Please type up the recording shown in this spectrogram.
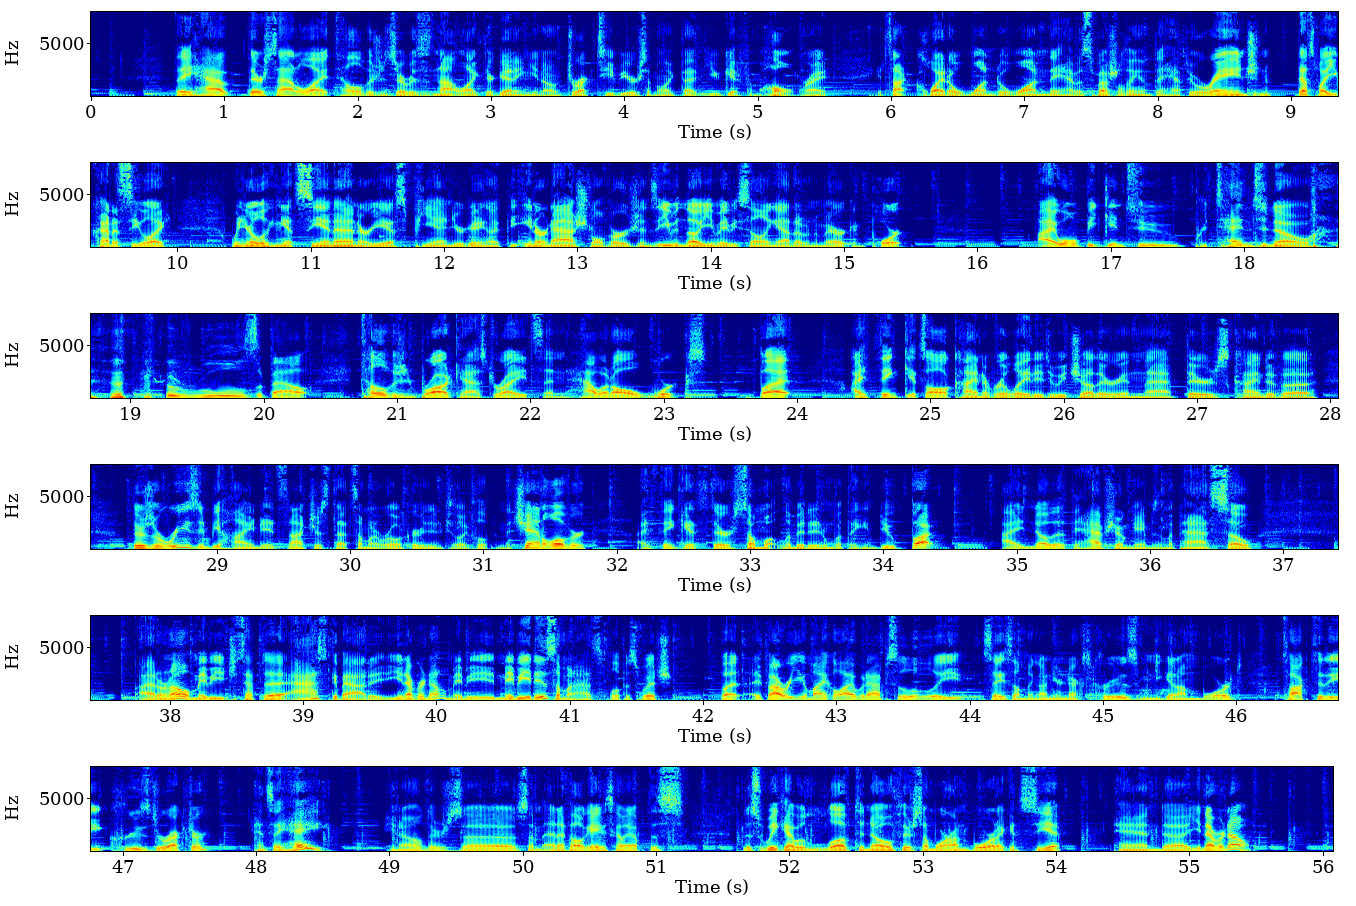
they have their satellite television service is not like they're getting, you know, DirecTV or something like that you get from home, right? It's not quite a one to one. They have a special thing that they have to arrange. And that's why you kind of see like when you're looking at CNN or ESPN, you're getting like the international versions, even though you may be selling out of an American port. I won't begin to pretend to know the rules about television broadcast rights and how it all works, but I think it's all kind of related to each other in that there's kind of a there's a reason behind it. It's not just that someone at Royal Caribbean didn't feel like flipping the channel over. I think it's they're somewhat limited in what they can do, but I know that they have shown games in the past, so I don't know. Maybe you just have to ask about it. You never know. Maybe maybe it is someone has to flip a switch. But if I were you, Michael, I would absolutely say something on your next cruise when you get on board. Talk to the cruise director and say, "Hey, you know, there's uh, some NFL games coming up this this week. I would love to know if there's somewhere on board I can see it." And uh, you never know.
